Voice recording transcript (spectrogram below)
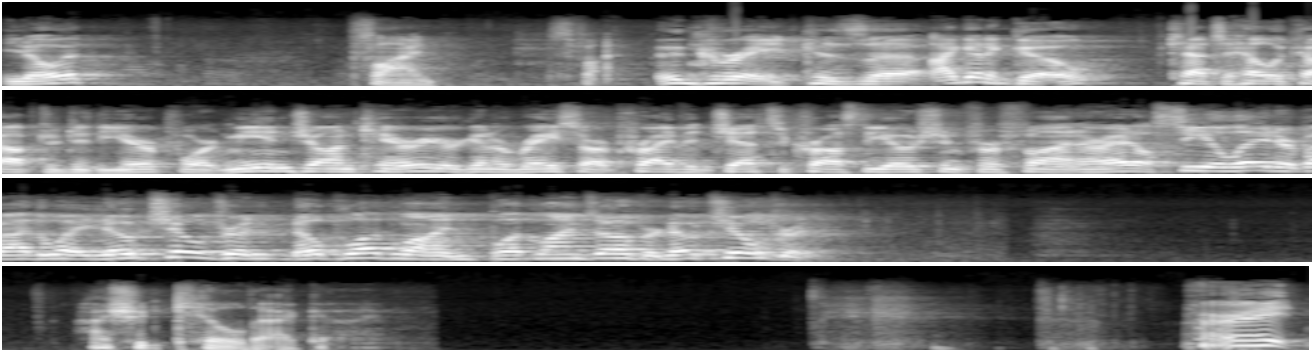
You know what? Fine. It's fine. Uh, Great, because uh, I gotta go catch a helicopter to the airport. Me and John Kerry are gonna race our private jets across the ocean for fun. All right, I'll see you later. By the way, no children, no bloodline. Bloodline's over, no children. I should kill that guy. All right.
